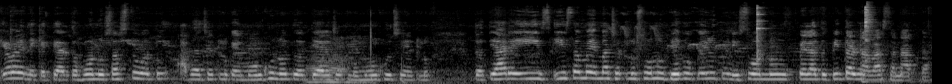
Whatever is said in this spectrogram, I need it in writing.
કહેવાય ને કે ત્યારે તો હોનું સસ્તું હતું. આપણે જેટલું કઈ મોંઘું નહોતું અત્યારે જેટલું મોંઘું છે એટલું. તો ત્યારે એ સમયમાં જેટલું સોનું ભેગું કર્યું હતું ને સોનું પેલા તો પિત્તળના વાસણ આપતા.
